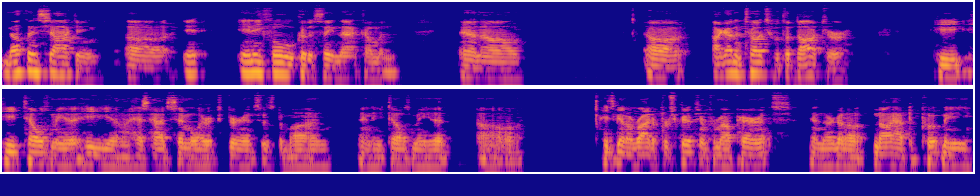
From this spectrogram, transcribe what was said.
nothing shocking uh, any fool could have seen that coming. And uh, uh, I got in touch with the doctor. He he tells me that he uh, has had similar experiences to mine, and he tells me that uh, he's going to write a prescription for my parents, and they're going to not have to put me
